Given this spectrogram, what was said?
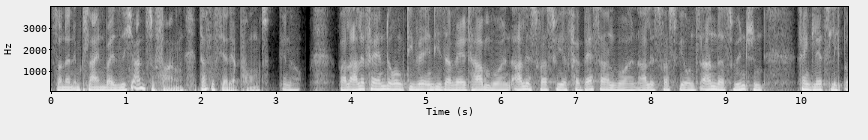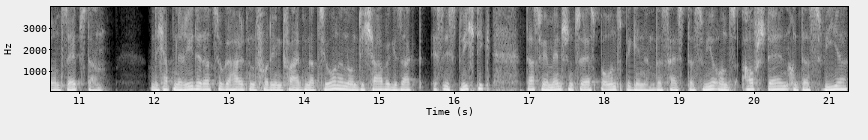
sondern im Kleinen bei sich anzufangen. Das ist ja der Punkt. Genau. Weil alle Veränderungen, die wir in dieser Welt haben wollen, alles, was wir verbessern wollen, alles, was wir uns anders wünschen, fängt letztlich bei uns selbst an. Und ich habe eine Rede dazu gehalten vor den Vereinten Nationen und ich habe gesagt, es ist wichtig, dass wir Menschen zuerst bei uns beginnen. Das heißt, dass wir uns aufstellen und dass wir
